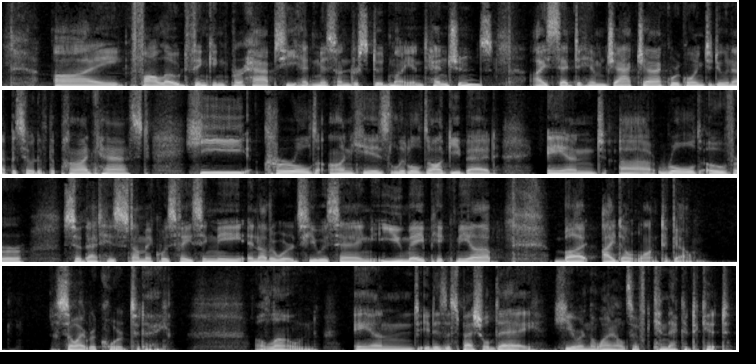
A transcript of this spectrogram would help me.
I followed, thinking perhaps he had misunderstood my intentions. I said to him, Jack, Jack, we're going to do an episode of the podcast. He curled on his little doggy bed and uh, rolled over so that his stomach was facing me. In other words, he was saying, You may pick me up, but I don't want to go. So I record today alone and it is a special day here in the wilds of Connecticut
